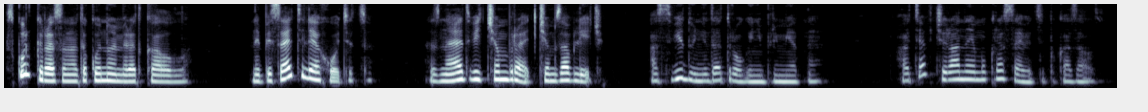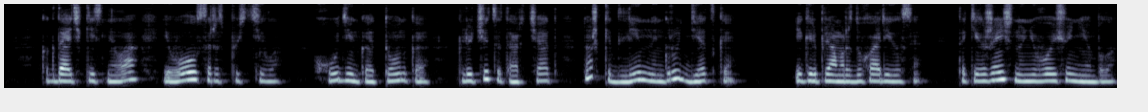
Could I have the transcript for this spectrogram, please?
сколько раз она такой номер откалывала? На писателей охотится? Знает ведь, чем брать, чем завлечь. а с виду недотрога неприметная. Хотя вчера она ему красавицей показалась, когда очки сняла и волосы распустила. Худенькая, тонкая, ключицы торчат, ножки длинные, грудь детская. Игорь прямо раздухарился. Таких женщин у него еще не было.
